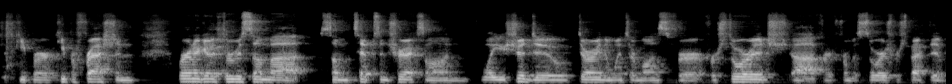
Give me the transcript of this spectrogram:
just keep her keep her fresh. And we're gonna go through some uh, some tips and tricks on what you should do during the winter months for for storage, uh, for from a storage perspective,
